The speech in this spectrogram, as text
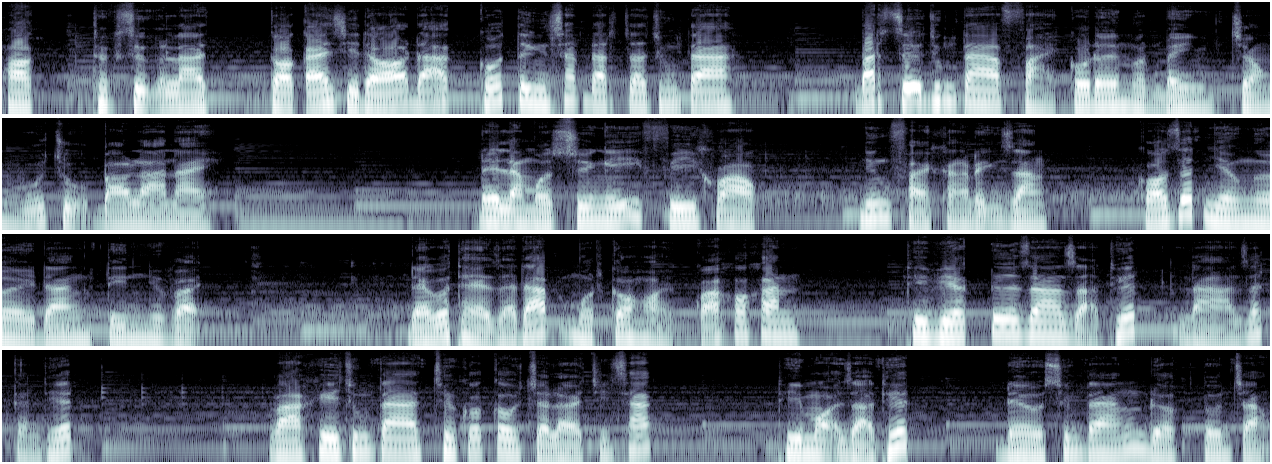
Hoặc thực sự là có cái gì đó đã cố tình sắp đặt ra chúng ta, bắt giữ chúng ta phải cô đơn một mình trong vũ trụ bao la này. Đây là một suy nghĩ phi khoa học, nhưng phải khẳng định rằng có rất nhiều người đang tin như vậy. Để có thể giải đáp một câu hỏi quá khó khăn, thì việc đưa ra giả thuyết là rất cần thiết. Và khi chúng ta chưa có câu trả lời chính xác, thì mọi giả thuyết đều xứng đáng được tôn trọng.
